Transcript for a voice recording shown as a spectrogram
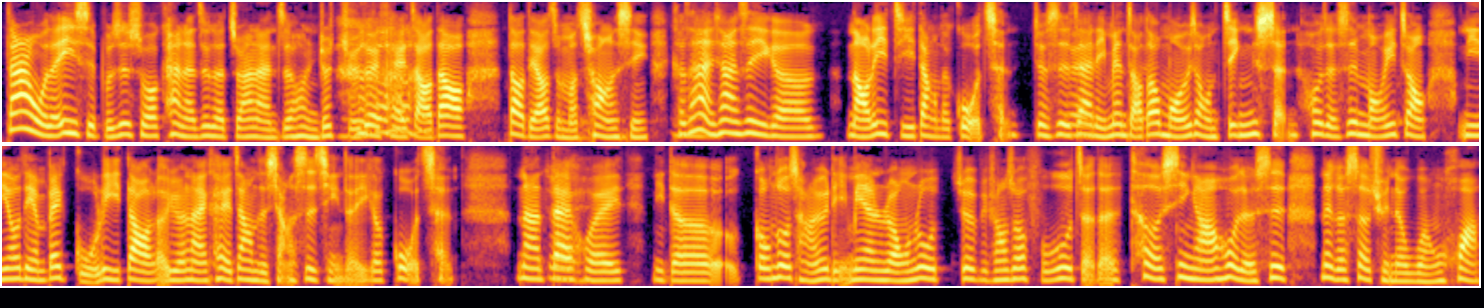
当然，我的意思不是说看了这个专栏之后，你就绝对可以找到 到底要怎么创新。可是它很像是一个。脑力激荡的过程，就是在里面找到某一种精神，或者是某一种你有点被鼓励到了，原来可以这样子想事情的一个过程。那带回你的工作场域里面，融入就比方说服务者的特性啊，或者是那个社群的文化，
